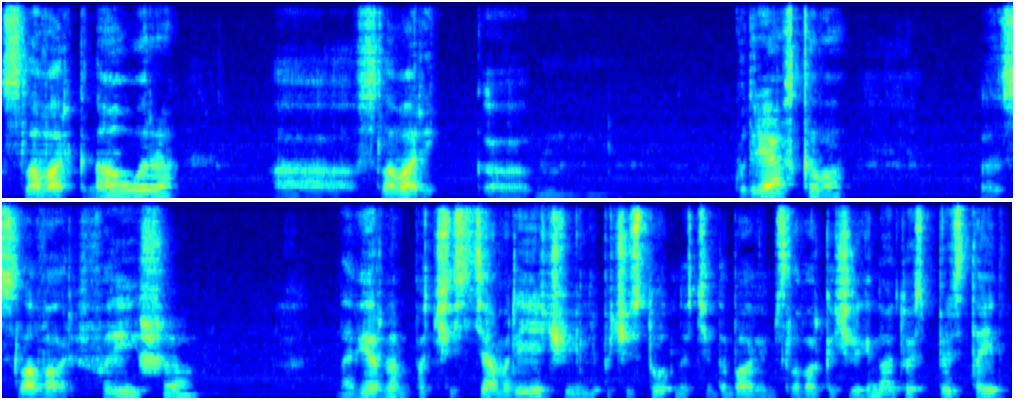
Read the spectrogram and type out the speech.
словарь Кнауэра, э, словарь Кудрявского, словарь Фриша, наверное, по частям речи или по частотности добавим словарь Кочергиной, то есть предстоит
